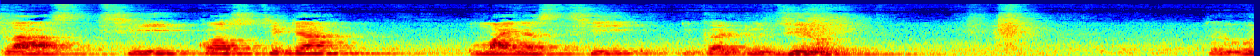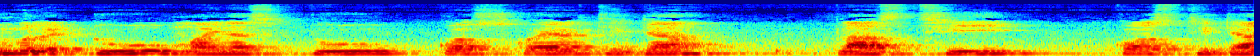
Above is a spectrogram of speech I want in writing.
plus three cos theta minus three equal to zero তো গুণ করলে two minus two cos square theta plus three cos theta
